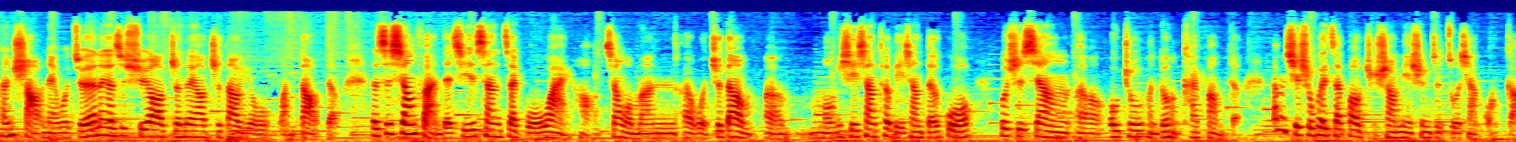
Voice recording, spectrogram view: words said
很少呢。我觉得那个是需要真的要知道有管道的。可是相反的，其实像在国外哈，像我们呃，我知道呃，某一些像特别像德国，或是像呃欧洲很多很开放的，他们其实会在报纸上面甚至做下广告。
